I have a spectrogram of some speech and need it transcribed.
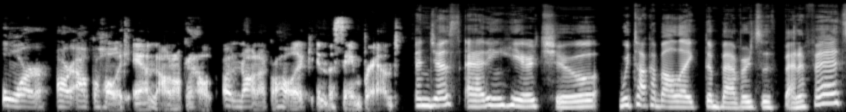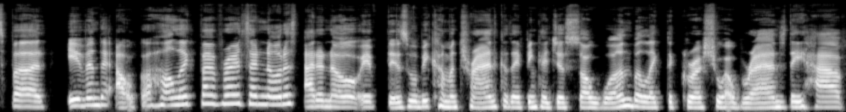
or are alcoholic and non-alcoholic, uh, non-alcoholic in the same brand. And just adding here too, we talk about like the beverage with benefits, but even the alcoholic beverage I noticed, I don't know if this will become a trend because I think I just saw one, but like the Crushwell brand, they have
